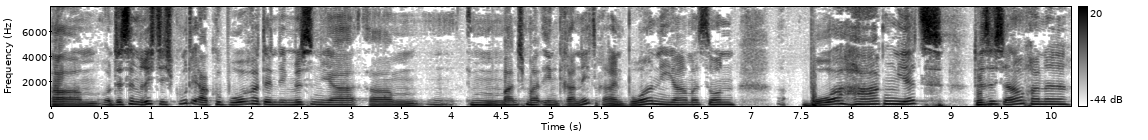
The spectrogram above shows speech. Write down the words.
Ähm, und das sind richtig gute Akkubohrer, denn die müssen ja ähm, manchmal in Granit reinbohren. Hier haben wir so einen Bohrhaken jetzt. Das ist auch eine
